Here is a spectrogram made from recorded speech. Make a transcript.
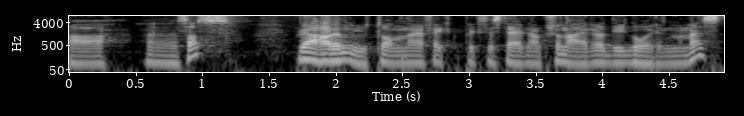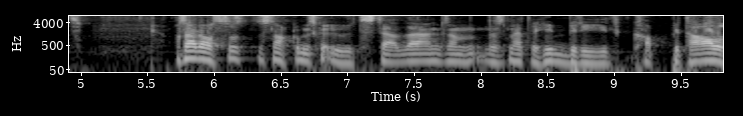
av uh, SAS. For det har jo en utvannende effekt på eksisterende aksjonærer, og de går inn med mest. Og så er det også snakk om vi skal utstede liksom, det som heter hybridkapital.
